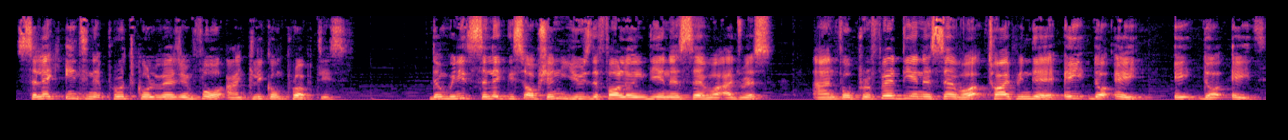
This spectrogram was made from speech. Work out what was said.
select Internet Protocol version 4 and click on properties. Then we need to select this option, use the following DNS server address. And for preferred DNS server, type in there 8.8, 8.8.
